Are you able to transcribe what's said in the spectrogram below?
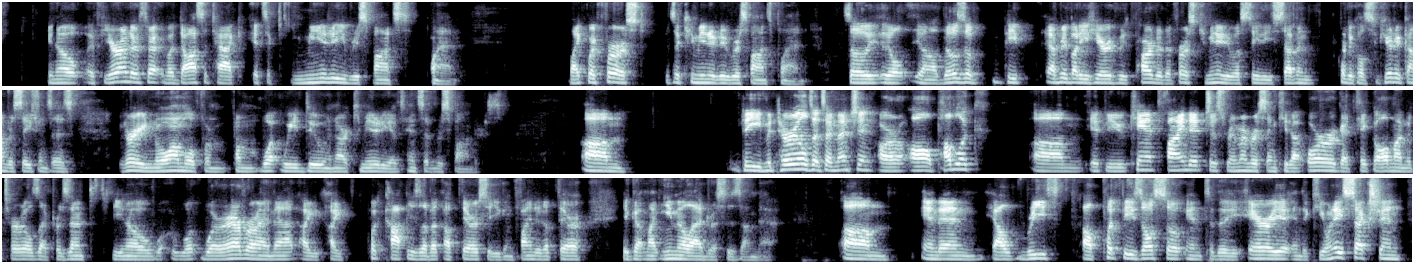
You know, if you're under threat of a DOS attack, it's a community response plan. Like with first, it's a community response plan. So you'll, you know, those of people, everybody here who's part of the first community will see these seven critical security conversations as very normal from, from what we do in our community as incident responders. Um, the materials, as I mentioned, are all public. Um, if you can't find it, just remember Senki.org. I take all my materials I present, you know, wh- wherever I'm at, I, I put copies of it up there so you can find it up there. You got my email addresses on that. Um, and then I'll re I'll put these also into the area in the Q&A section.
